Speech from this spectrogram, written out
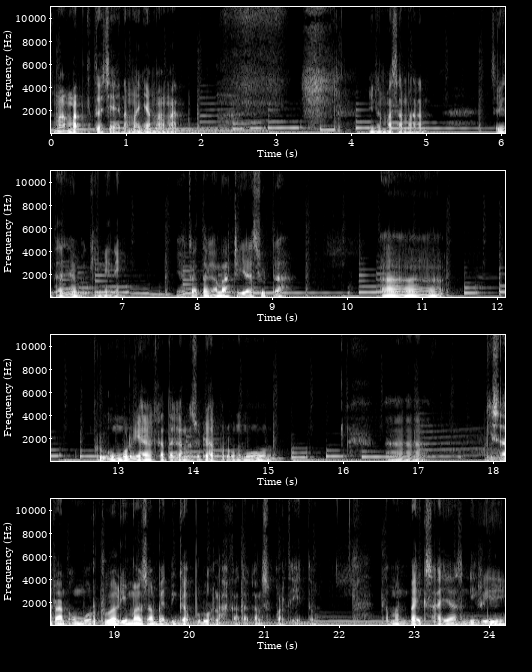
Mamat gitu aja namanya Mamat. Ini nama samaran. Ceritanya begini nih. Ya katakanlah dia sudah uh, berumur ya katakanlah sudah berumur uh, kisaran umur 25 sampai 30 lah katakan seperti itu. Teman baik saya sendiri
